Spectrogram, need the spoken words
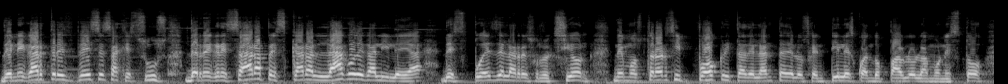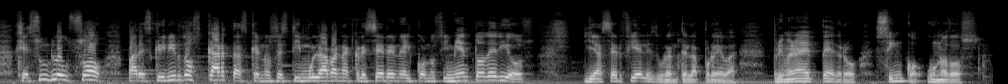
de negar tres veces a Jesús, de regresar a pescar al lago de Galilea después de la resurrección, de mostrarse hipócrita delante de los gentiles cuando Pablo lo amonestó. Jesús lo usó para escribir dos cartas que nos estimulaban a crecer en el conocimiento de Dios y a ser fieles durante la prueba. Primera de Pedro 5, 1, 2.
